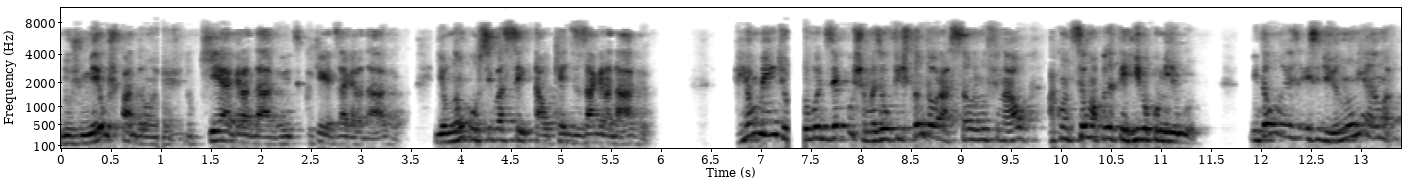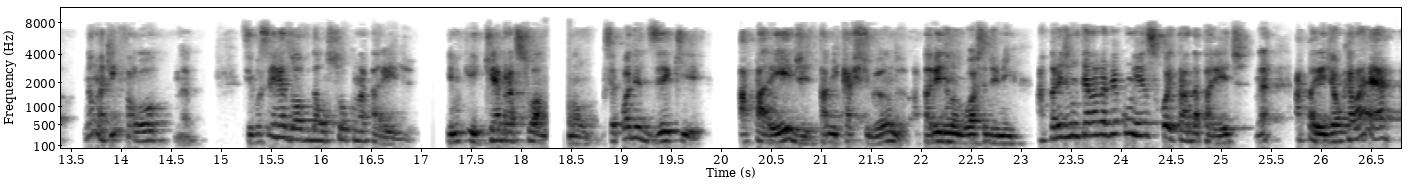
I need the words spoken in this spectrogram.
nos meus padrões do que é agradável e do que é desagradável, e eu não consigo aceitar o que é desagradável, realmente eu vou dizer, puxa, mas eu fiz tanta oração e no final aconteceu uma coisa terrível comigo. Então esse divino não me ama. Não, mas quem falou? Né? Se você resolve dar um soco na parede e, e quebra a sua mão, você pode dizer que a parede está me castigando, a parede não gosta de mim. A parede não tem nada a ver com isso, coitada da parede. Né? A parede é o que ela é.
